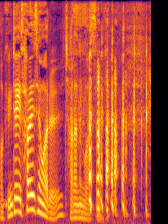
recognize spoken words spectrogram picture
어, 굉장히 사회생활을 잘하는 것 같습니다.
